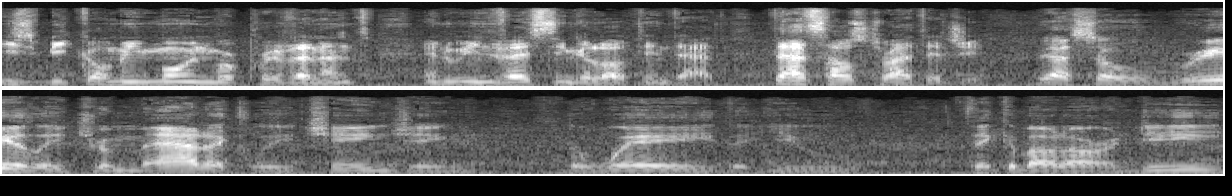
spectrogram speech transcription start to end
is becoming more and more prevalent, and we're investing a lot in that. That's our strategy. Yeah, so really dramatically changing the way that you think about R&D,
